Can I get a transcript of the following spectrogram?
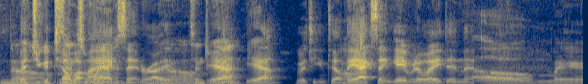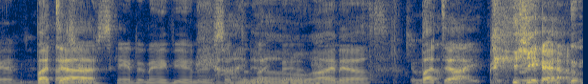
no. But you could tell Since by my when? accent, right? No. Since yeah, when? yeah. But you can tell oh. the accent gave it away, didn't it? Oh man! But uh, Scandinavian or something I know, like that. I know but uh, yeah.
